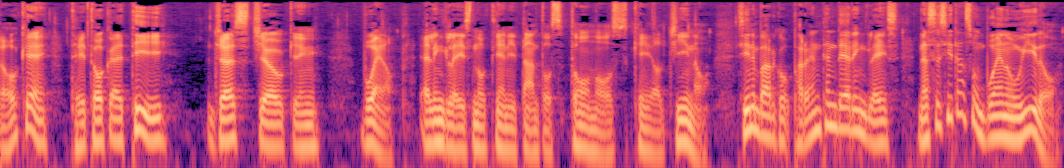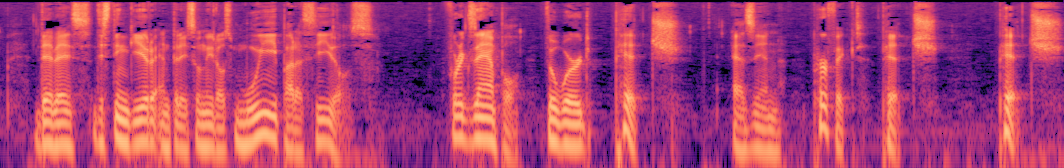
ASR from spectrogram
Ok, te toca a ti. Just joking. Bueno, el inglés no tiene tantos tonos que el chino. Sin embargo, para entender inglés necesitas un buen oído. Debes distinguir entre sonidos muy parecidos. For example, the word pitch, as in perfect pitch. Pitch.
